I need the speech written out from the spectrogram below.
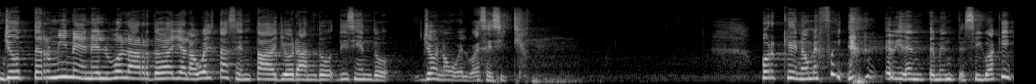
yo terminé en el volardo allá la vuelta sentada llorando, diciendo, yo no vuelvo a ese sitio. ¿Por qué no me fui? Evidentemente sigo aquí.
